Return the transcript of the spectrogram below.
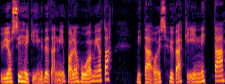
jos siihen ei kiinnitetä niin paljon huomiota, mitä olisi hyvä kiinnittää.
